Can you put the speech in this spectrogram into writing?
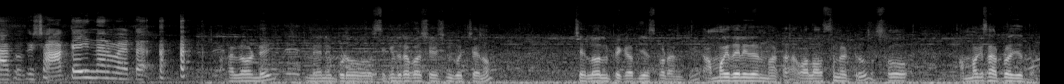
నాకు ఒక షాక్ అయిందనమాట హలో అండి. నేను ఇప్పుడు సికింద్రాబాద్ స్టేషన్కి వచ్చాను. చెల్లెళ్ళని పికప్ చేసుకోవడానికి. అమ్మకి తెలియదు అనమాట వాళ్ళు వస్తున్నట్టు. సో అమ్మకి సర్ప్రైజ్ ఇద్దాం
